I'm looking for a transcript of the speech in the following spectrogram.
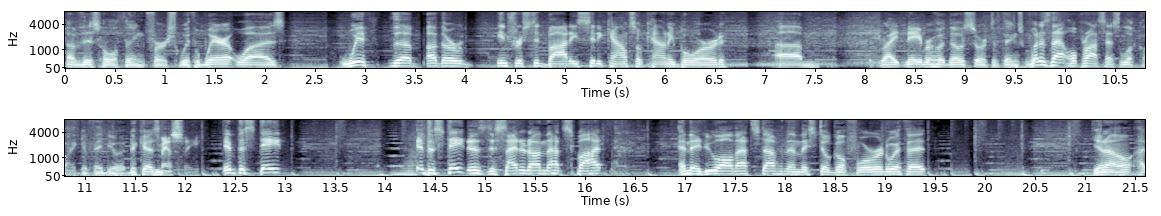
of this whole thing first, with where it was, with the other interested bodies, city council, county board, um, right, neighborhood, those sorts of things. What does that whole process look like if they do it? Because messy. If the state, if the state has decided on that spot, and they do all that stuff, and then they still go forward with it, you know, I,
